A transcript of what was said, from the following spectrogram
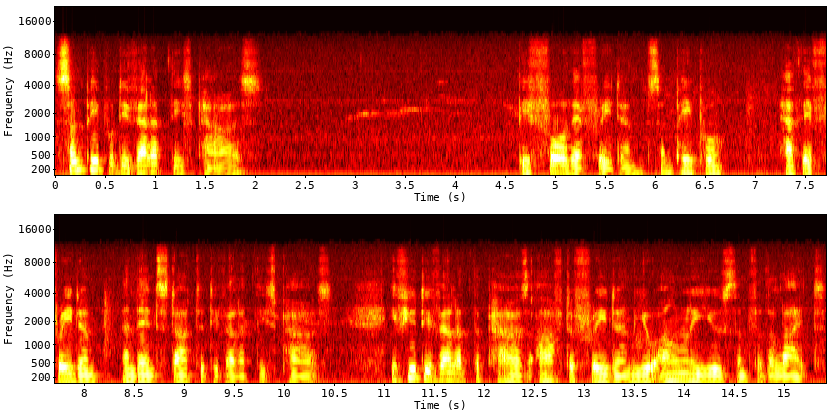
Some people develop these powers before their freedom. Some people have their freedom and then start to develop these powers. If you develop the powers after freedom, you only use them for the light.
